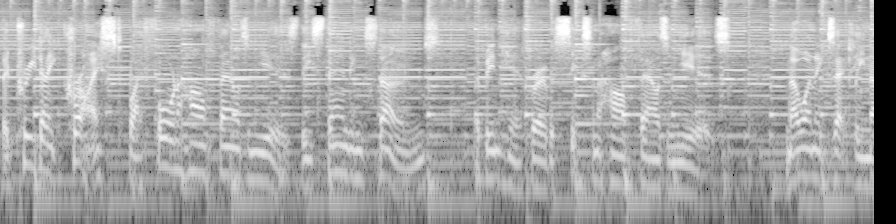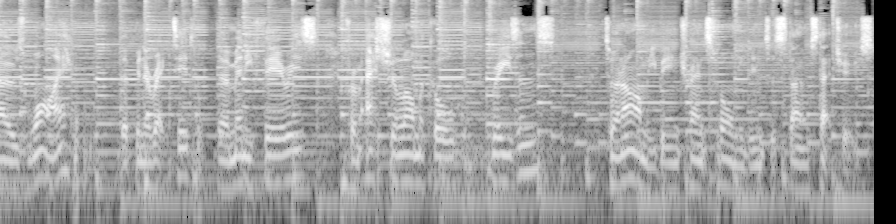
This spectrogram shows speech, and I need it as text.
They predate Christ by four and a half thousand years. These standing stones have been here for over six and a half thousand years. No one exactly knows why they've been erected. There are many theories, from astronomical reasons to an army being transformed into stone statues.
